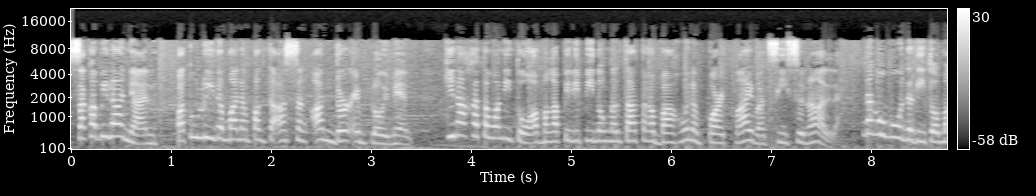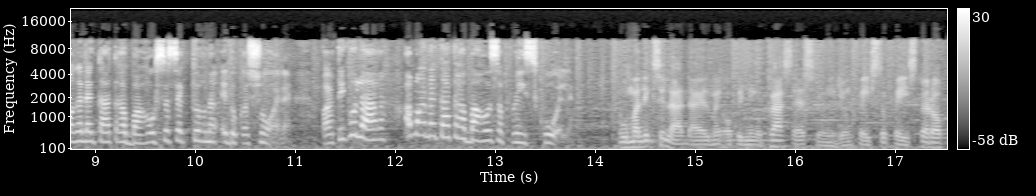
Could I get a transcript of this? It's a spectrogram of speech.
Sa kabila niyan, patuloy naman ang pagtaas ng underemployment. Kinakatawan nito ang mga Pilipinong nagtatrabaho ng part-time at seasonal. Nangunguna dito ang mga nagtatrabaho sa sektor ng edukasyon, partikular ang mga nagtatrabaho sa preschool. Bumalik sila dahil may opening of classes yung yung face to face pero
